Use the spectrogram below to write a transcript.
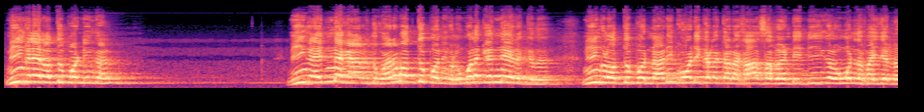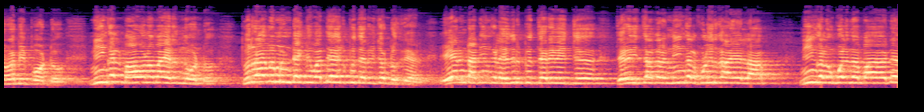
நீங்களே ஒத்து போனீங்கள். நீங்கள் என்ன காரணத்துக்கு வர ஒத்து போனீங்க? உங்களுக்கு என்ன இருக்குது? நீங்கள் ஒத்து போனாடி கோடிக்கணக்கான காசை வேண்டி நீங்கள் உங்களது பையன் நிரம்பி போட்டு நீங்கள் மௌனமாக இருந்து கொண்டு பிறகும் இன்றைக்கு வந்து எதிர்ப்பு தெரிவிச்சுட்டுக்கிறீர்கள் ஏனென்றா நீங்கள் எதிர்ப்பு தெரிவித்து தெரிவித்தால் நீங்கள் குளிர்காயலாம். நீங்கள் உங்களது என்ன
